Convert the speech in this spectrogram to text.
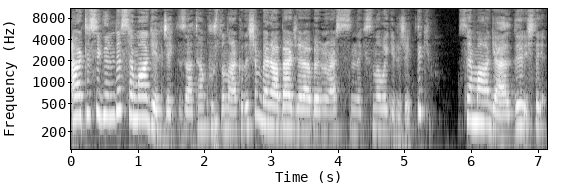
ertesi günde Sema gelecekti zaten kurstan arkadaşım. Beraber Celal Üniversitesi'ndeki sınava girecektik. Sema geldi. işte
